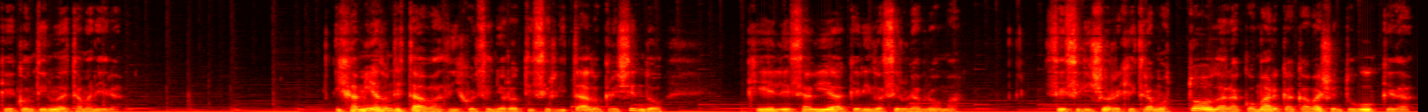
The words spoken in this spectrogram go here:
que continúa de esta manera. Hija mía, ¿dónde estabas? dijo el señor Otis irritado, creyendo que les había querido hacer una broma. Cecil y yo registramos toda la comarca a caballo en tu búsqueda,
